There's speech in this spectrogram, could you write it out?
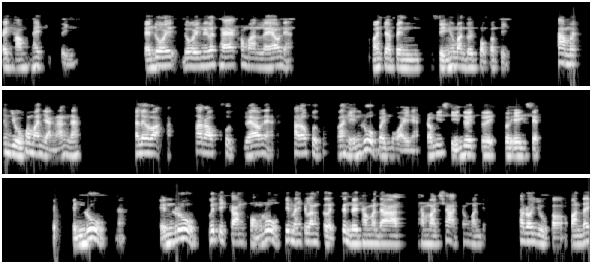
ไปทำให้ผิดศีลแต่โดยโดยเนื้อแท้ของมันแล้วเนี่ย มันจะเป็นสิ่งของมันโดยปกติ ถ้ามันอยู่ของมันอย่างนั้นนะเรียกว่า ถ้าเราฝึกแล้วเนี่ย ถ้าเราฝึกมาเห็นรูปบ่อยๆเนี่ย เรามีศีลโดยตัวตัวเองเสร็จ เห็นรูปนะเห็นรูปพฤติกรรมของรูปที่มันกำลังเกิดขึ้นโดยธรรมดาธรรมชาติของมัน ถ้าเราอยู่กับมันได้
